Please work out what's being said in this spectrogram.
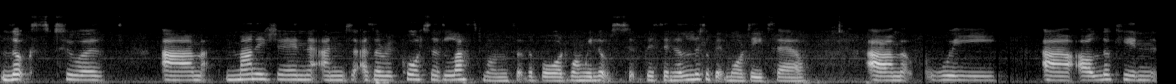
looks to us um, managing and as I reported last month at the board when we looked at this in a little bit more detail um, we uh, are looking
